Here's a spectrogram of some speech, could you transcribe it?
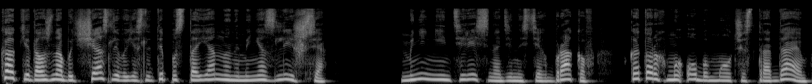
Как я должна быть счастлива, если ты постоянно на меня злишься? Мне не интересен один из тех браков, в которых мы оба молча страдаем,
